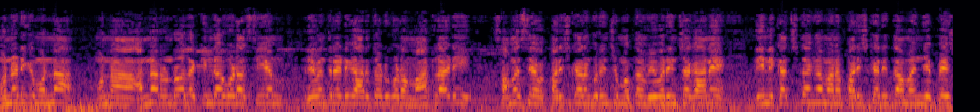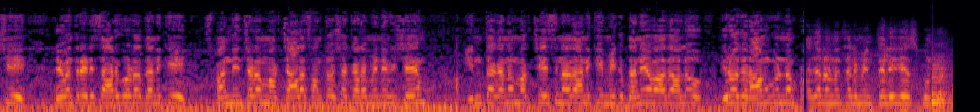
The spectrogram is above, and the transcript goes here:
మొన్నటికి మొన్న మొన్న అన్న రెండు రోజుల కింద కూడా సీఎం రేవంత్ రెడ్డి గారితో కూడా మాట్లాడి సమస్య పరిష్కారం గురించి మొత్తం వివరించగానే దీన్ని ఖచ్చితంగా మనం పరిష్కరిద్దామని చెప్పేసి రేవంత్ రెడ్డి సార్ కూడా దానికి స్పందించడం మాకు చాలా సంతోషకరమైన విషయం. ఇంతగానో మాకు చేసిన దానికి మీకు ధన్యవాదాలు. ఈరోజు రామగుండం ప్రజల నుంచి మేము తెలియజేసుకుంటున్నాం.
